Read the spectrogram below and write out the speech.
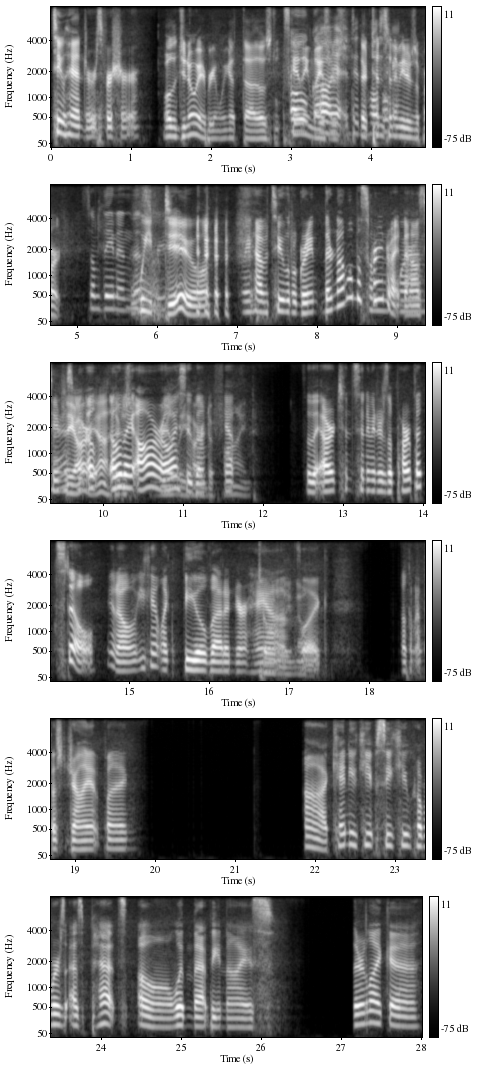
two-handers for sure. Well, did you know, Abraham, we got uh, those scaling oh, lasers. yeah, did the They're 10 centimeters apart. Something in this we region? do. we have two little green. They're not on the screen right now, so you're just They are, oh, yeah. Oh, they're they just are. oh, I really see them. hard to Yep. So they are 10 centimeters apart, but still, you know, you can't like feel that in your hands. no. Like looking at this giant thing. Ah, can you keep sea cucumbers as pets? Oh, wouldn't that be nice? They're like uh,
